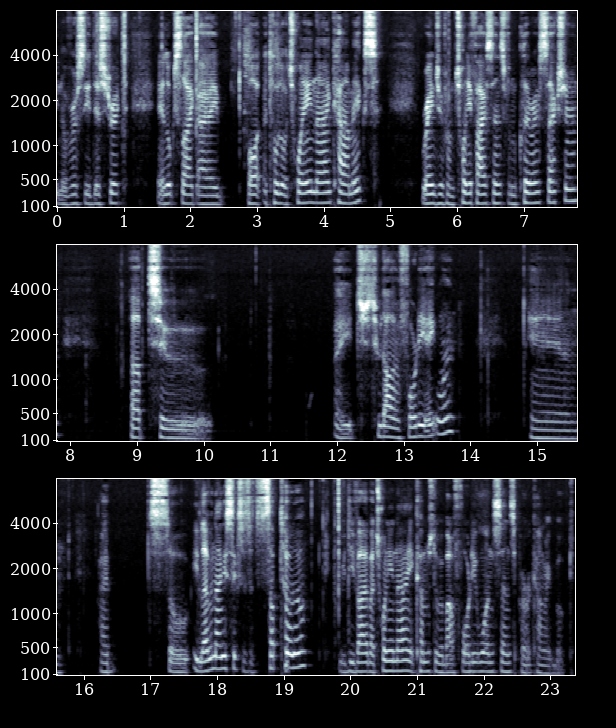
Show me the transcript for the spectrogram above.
University District. It looks like I bought a total of 29 comics, ranging from 25 cents from the clearance section up to a $2.48 one. And I so 11.96 is a subtotal. If you divide by 29, it comes to about 41 cents per comic book.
